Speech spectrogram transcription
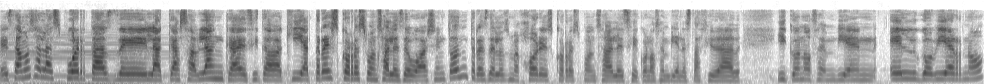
Estamos a las puertas de la Casa Blanca. He citado aquí a tres corresponsales de Washington, tres de los mejores corresponsales que conocen bien esta ciudad y conocen bien el gobierno.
